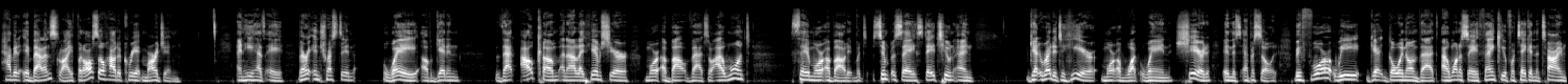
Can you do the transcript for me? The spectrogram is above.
having a balanced life, but also how to create margin. And he has a very interesting way of getting that outcome, and I'll let him share more about that. So I won't say more about it, but simply say stay tuned and get ready to hear more of what Wayne shared in this episode. Before we get going on that, I want to say thank you for taking the time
